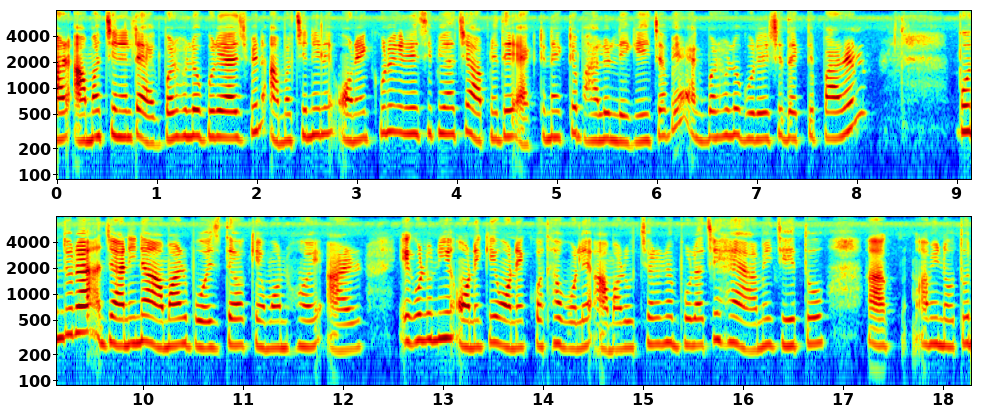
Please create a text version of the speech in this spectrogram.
আর আমার চ্যানেলটা একবার হলেও ঘুরে আসবেন। আমার চ্যানেলে অনেকগুলো রেসিপি আছে। আপনাদের একটা না একটা ভালো লেগেই যাবে। একবার হলেও ঘুরে এসে দেখতে পারেন। বন্ধুরা, জানি না আমার বয়স দেওয়া কেমন হয়, আর এগুলো নিয়ে অনেকে অনেক কথা বলে, আমার উচ্চারণে ভুল আছে। হ্যাঁ আমি যেহেতু আমি নতুন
